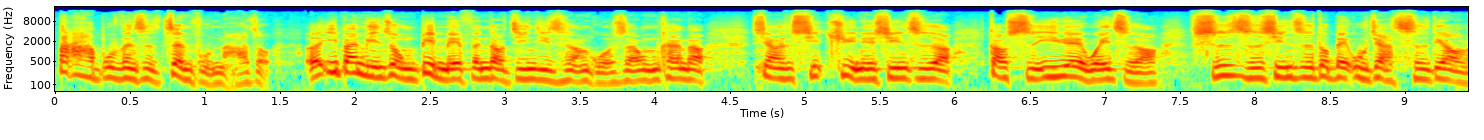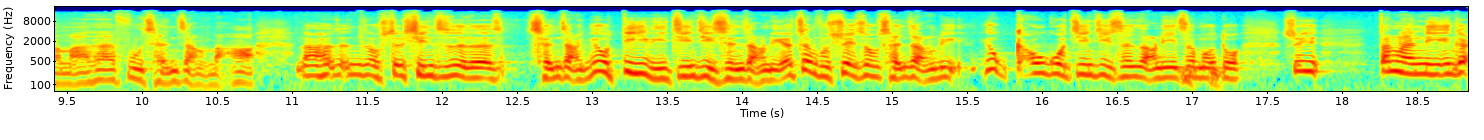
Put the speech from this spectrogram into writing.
大部分是政府拿走，而一般民众并没分到经济成长果实啊。我们看到像新去年薪资啊，到十一月为止啊，实时薪资都被物价吃掉了嘛，它负成长嘛，哈，那那薪资的成长又低于经济成长率，而政府税收成长率又高过经济成长率这么多，所以。当然，你应该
